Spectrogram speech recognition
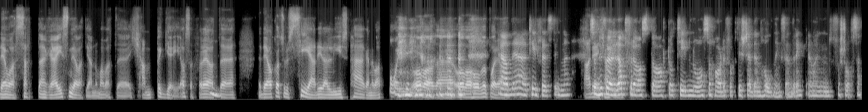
det å ha sett den reisen de har vært gjennom, har vært eh, kjempegøy. Altså. For det, at, mm. eh, det er akkurat som du ser de der lyspærene bare boing, over, eh, over hodet på deg. Ja, det er tilfredsstillende. Ja, det Så er du føler at fra start og til nå så har det faktisk skjedd en holdningsendring, en forståelse.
